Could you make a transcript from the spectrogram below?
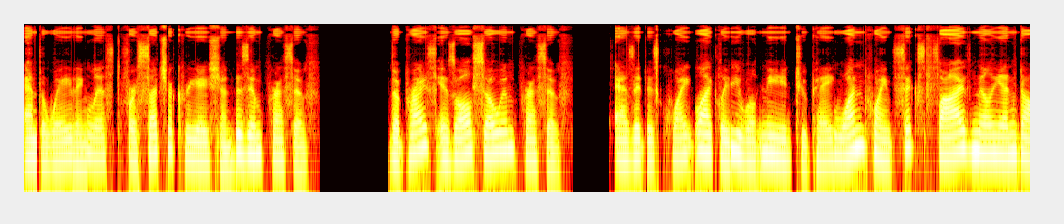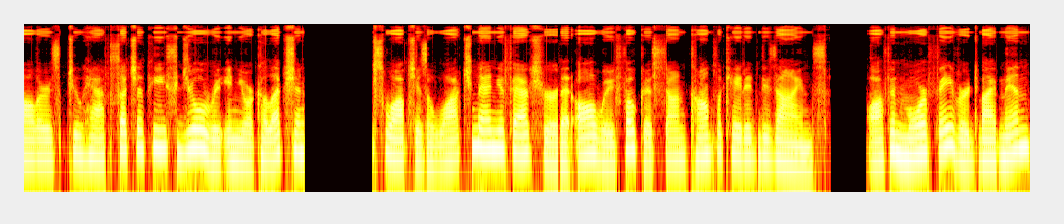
and the waiting list for such a creation is impressive. The price is also impressive, as it is quite likely you will need to pay $1.65 million to have such a piece jewelry in your collection. Swatch is a watch manufacturer that always focused on complicated designs, often more favored by men.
